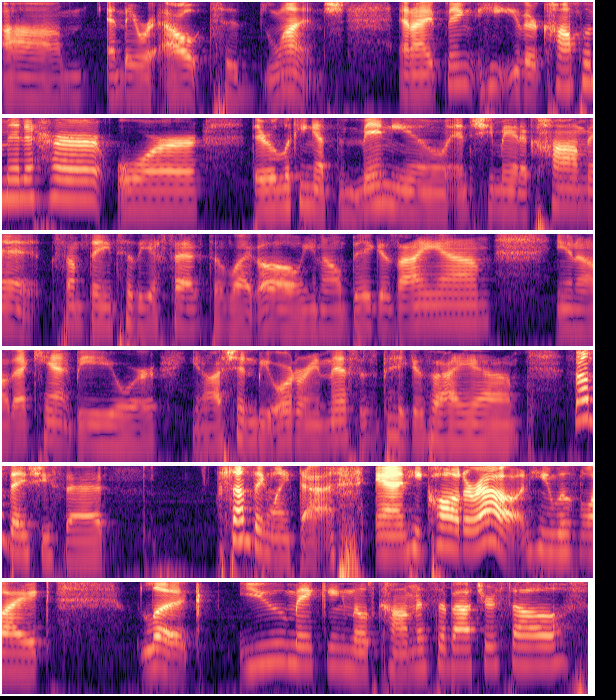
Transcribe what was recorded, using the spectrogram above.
Um, and they were out to lunch and I think he either complimented her or they were looking at the menu and she made a comment, something to the effect of, like, oh, you know, big as I am, you know, that can't be, or, you know, I shouldn't be ordering this as big as I am. Something she said, something like that. And he called her out and he was like, look, you making those comments about yourself,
